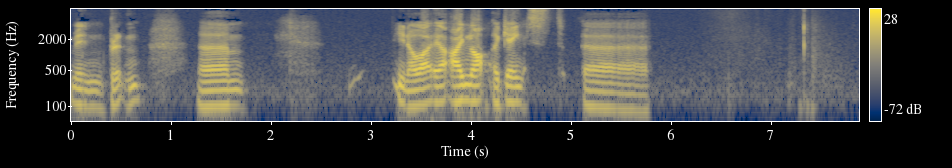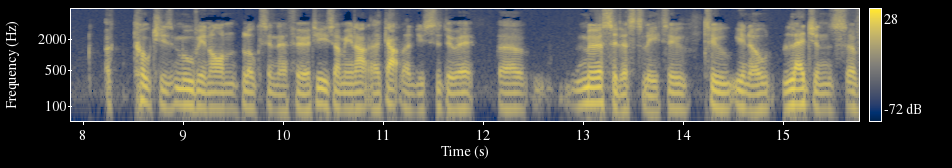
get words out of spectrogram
in Britain. Um, you know, I, I'm not against. Uh, coaches moving on blokes in their thirties. I mean, Gatland used to do it uh, mercilessly to to you know legends of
